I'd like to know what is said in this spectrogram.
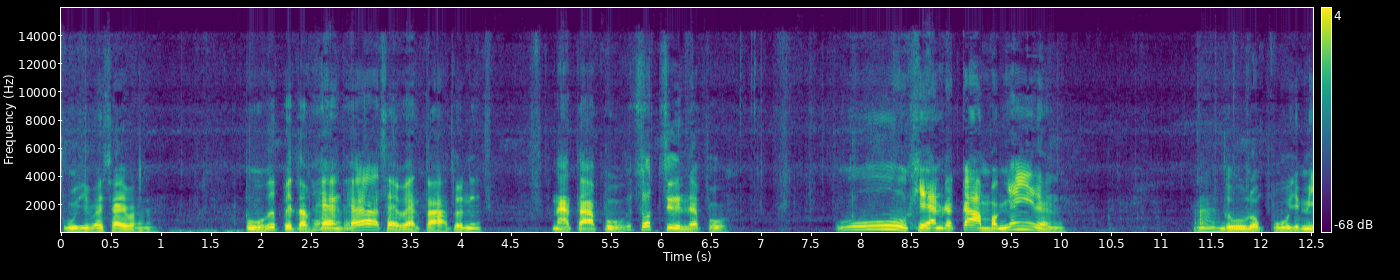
ปู่ที่ไปใส่บ้างปู่คือเป็นตาแพงแท้ใส่แว่นตาตัวนี้ หน้าตาปู่ก็สดชื่นแล้วปู่อู้แขนกับกล้ามบางไงเลยอ่า ดูหลวงปู่จะมี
